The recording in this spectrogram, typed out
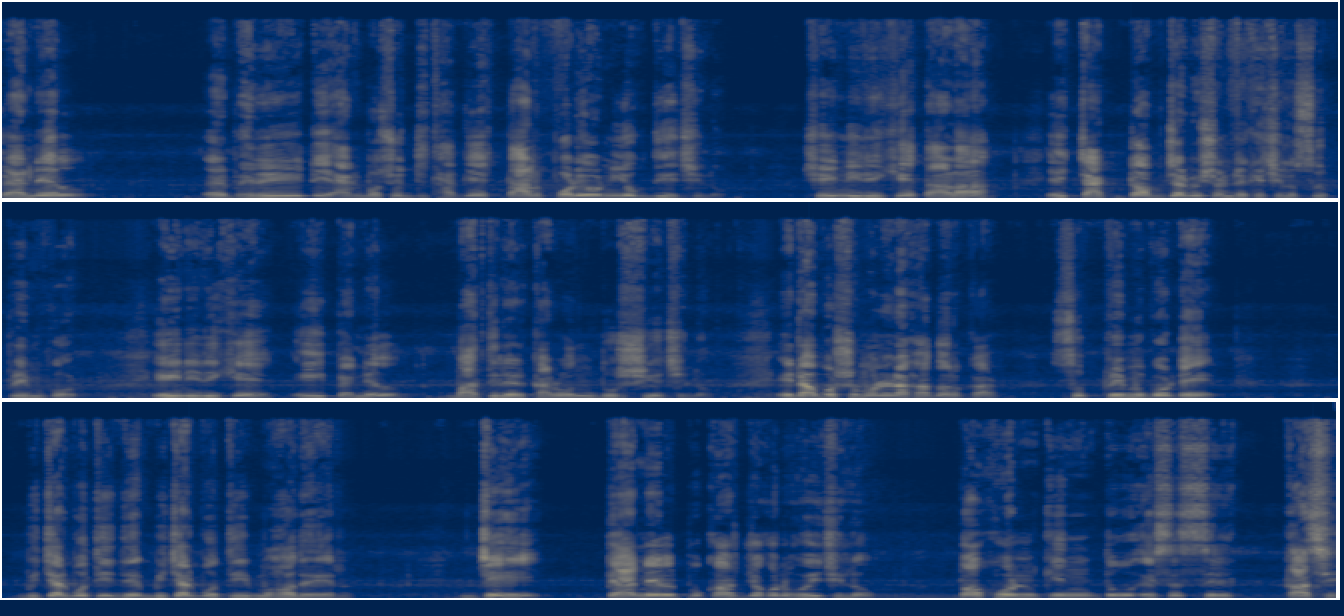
প্যানেল ভ্যালিডিটি এক বছর যে থাকে তারপরেও নিয়োগ দিয়েছিল। সেই নিরিখে তারা এই চারটা অবজারভেশন রেখেছিল সুপ্রিম কোর্ট এই নিরিখে এই প্যানেল বাতিলের কারণ দর্শিয়েছিল এটা অবশ্য মনে রাখা দরকার সুপ্রিম কোর্টে বিচারপতি বিচারপতি মহোদয়ের যে প্যানেল প্রকাশ যখন হয়েছিল তখন কিন্তু এসএসসির কাছে,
